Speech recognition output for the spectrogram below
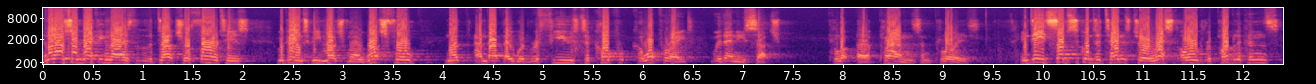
And also recognized that the Dutch authorities were going to be much more watchful and that they would refuse to co- cooperate with any such pl- uh, plans and ploys. Indeed, subsequent attempts to arrest old Republicans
